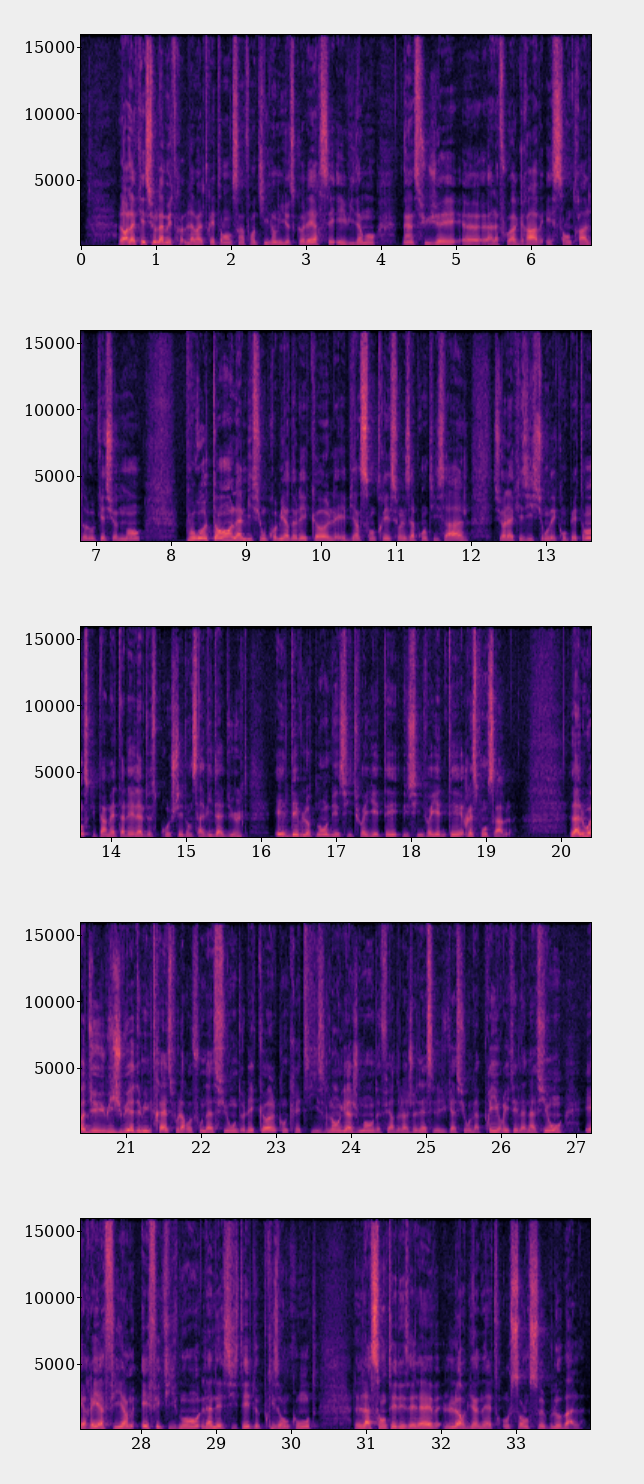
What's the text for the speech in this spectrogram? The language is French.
Alors la question de la, maltraitance infantile en milieu scolaire, c'est évidemment un sujet euh, à la fois grave et central dans nos questionnements. Pour autant, la mission première de l'école est bien centrée sur les apprentissages, sur l'acquisition des compétences qui permettent à l'élève de se projeter dans sa vie d'adulte et le développement d'une citoyenneté responsable. La loi du 8 juillet 2013 pour la refondation de l'école concrétise l'engagement de faire de la jeunesse et l'éducation la priorité de la nation et réaffirme effectivement la nécessité de prise en compte la santé des élèves, leur bien-être au sens global.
